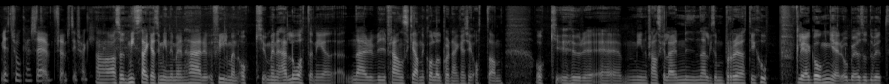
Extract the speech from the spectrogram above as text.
jag tror kanske främst i Frankrike. Ja, alltså mitt starkaste minne med den här filmen och med den här låten är när vi franskan kollade på den här kanske i åttan och hur eh, min franska lärare Nina liksom bröt ihop flera gånger och började så, du vet,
